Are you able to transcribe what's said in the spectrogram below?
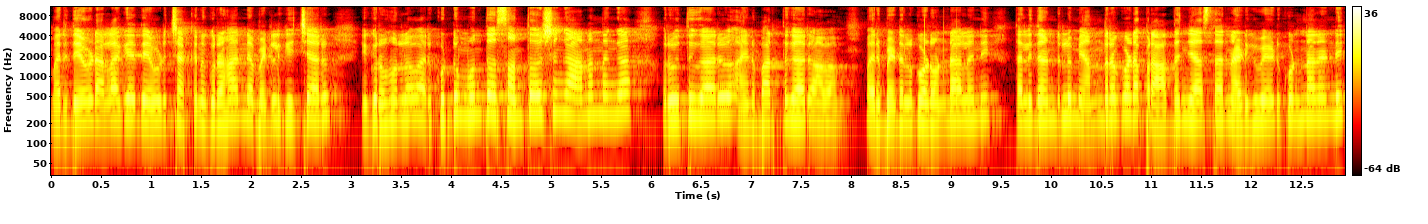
మరి దేవుడు అలాగే దేవుడు చక్కని గృహాన్ని ఆ బిడ్డలకి ఇచ్చారు. ఈ గృహంలో వారి కుటుంబంతో సంతోషంగా ఆనందంగా ఋతు గారు ఆయన భర్త గారు మరి బిడ్డలు కూడా ఉండాలని తల్లిదండ్రులు మీ అందరూ కూడా ప్రార్థన చేస్తారని అడిగి వేడుకుంటున్నానండి.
